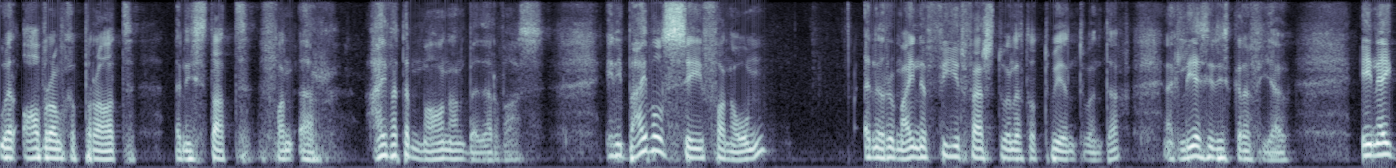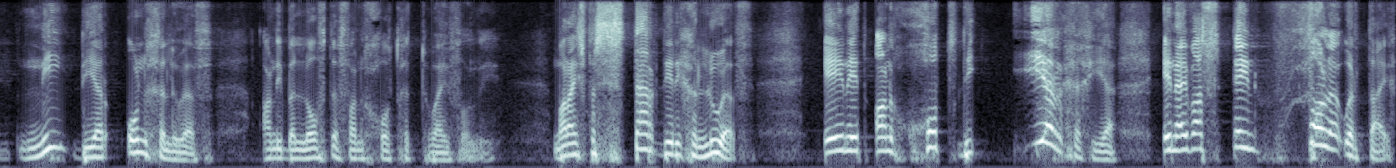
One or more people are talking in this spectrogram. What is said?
oor Abraham gepraat in die stad van Ur. Hy wat 'n maanaanbidder was. En die Bybel sê van hom in Romeine 4 vers 20 tot 22 en ek lees hierdie skrif vir jou. En hy het nie deur ongeloof aan die belofte van God getwyfel nie. Maar hy's versterk deur die geloof en het aan God die eer gegee en hy was ten volle oortuig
